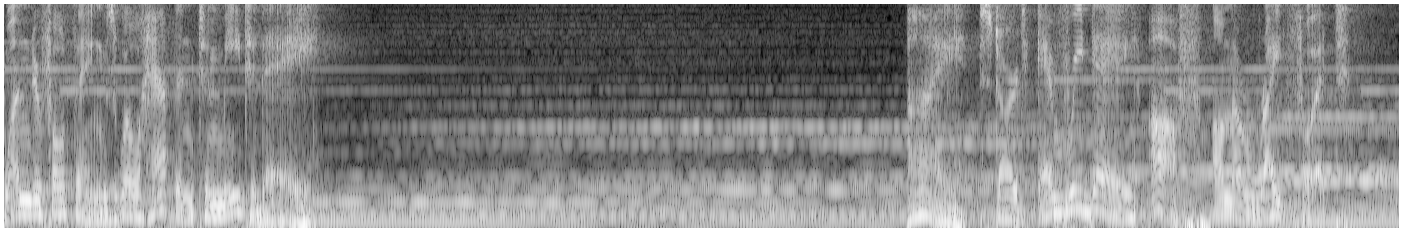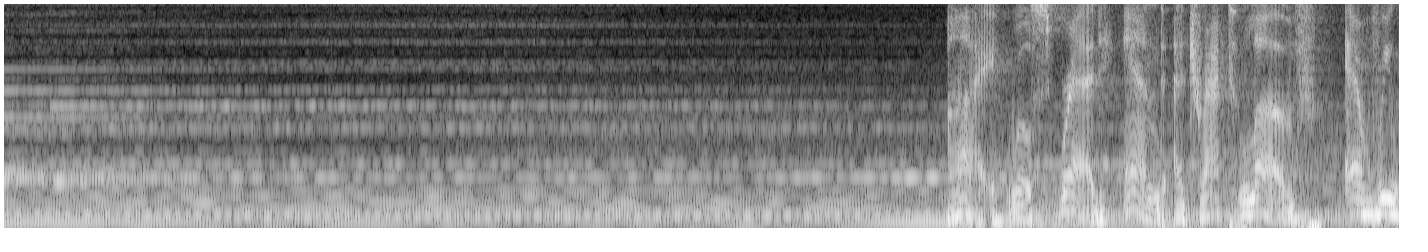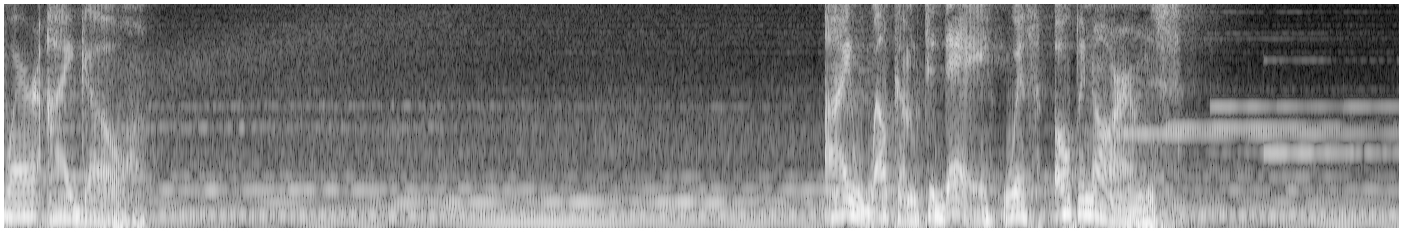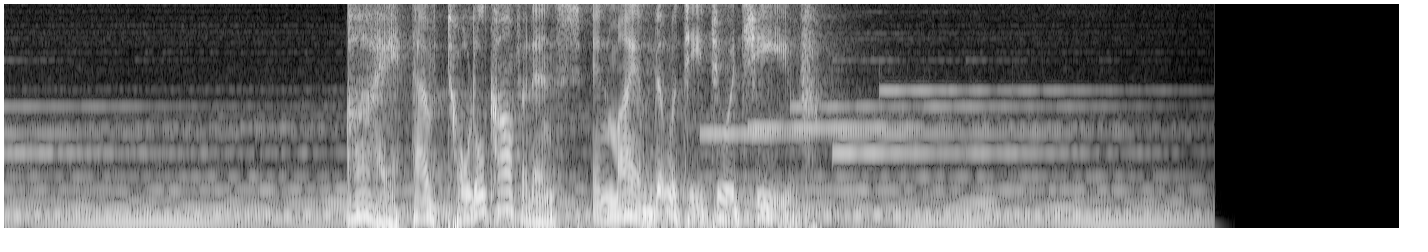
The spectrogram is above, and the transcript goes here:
Wonderful things will happen to me today. Start every day off on the right foot. I will spread and attract love everywhere I go. I welcome today with open arms. Have total confidence in my ability to achieve.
